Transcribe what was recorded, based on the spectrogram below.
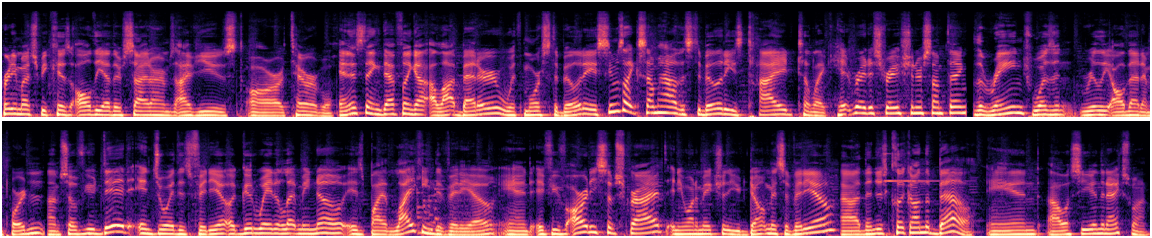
pretty much because all the other sidearms I've used are terrible. And this thing definitely got a lot better with more stability. It seems like somehow the stability is tied to like hit registration or something. The range wasn't really all that important. Um, so if you did enjoy this video, a good way to let me know is by liking the video. And if you've already subscribed and you want to make sure that you don't miss a video, uh, then just click on the bell and I will see you in the next one.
